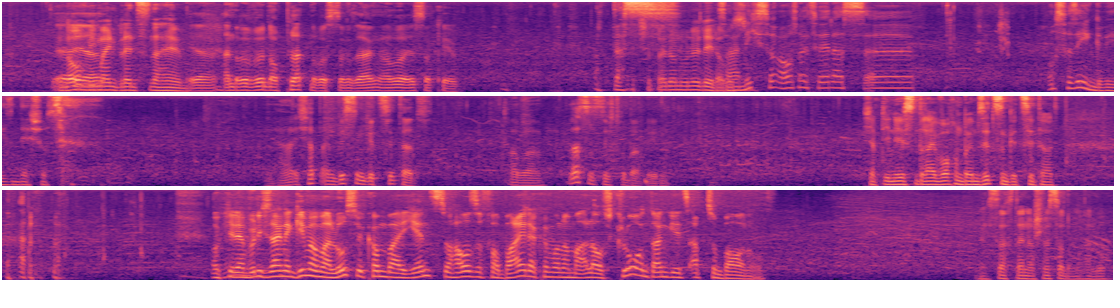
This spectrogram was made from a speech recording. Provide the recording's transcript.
Genau ja, wie mein glänzender Helm. Ja, andere würden auch Plattenrüstung sagen, aber ist okay. Das ich nur eine Lederrüstung. sah nicht so aus, als wäre das äh, aus Versehen gewesen, der Schuss. Ja, ich habe ein bisschen gezittert. Aber lass uns nicht drüber reden. Ich habe die nächsten drei Wochen beim Sitzen gezittert. okay, dann würde ich sagen, dann gehen wir mal los. Wir kommen bei Jens zu Hause vorbei. Da können wir noch mal alle aufs Klo und dann geht's ab zum Bauernhof. Ich sag deiner Schwester doch mal Hallo.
